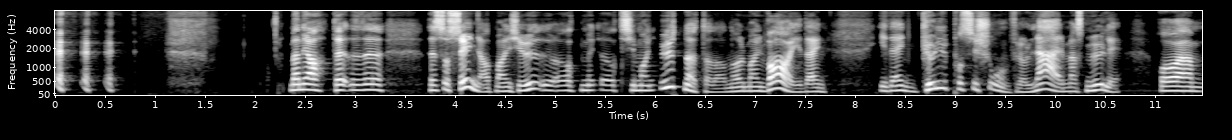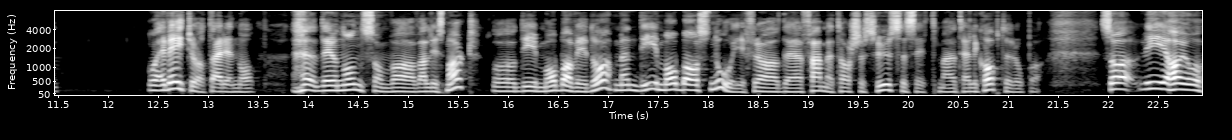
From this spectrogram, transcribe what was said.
Men ja, det, det, det, er så synd at man ikke, at, at man utnytta det når man var i den, i den gullposisjonen for å lære mest mulig. Og um, og jeg vet jo at det er noen. Det er jo noen som var veldig smart, og de mobba vi da, men de mobba oss nå fra det femetasjes huset sitt med et helikopter oppå. Så vi har jo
